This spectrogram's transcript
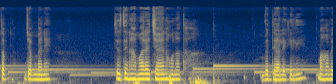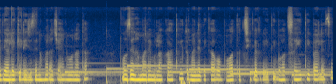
तब जब मैंने जिस दिन हमारा चयन होना था विद्यालय के लिए, महाविद्यालय के लिए जिस दिन हमारा चयन होना था, उस दिन हमारी मुलाकात हुई तो मैंने देखा वो बहुत अच्छी लग रही थी, बहुत सही थी पहले से।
